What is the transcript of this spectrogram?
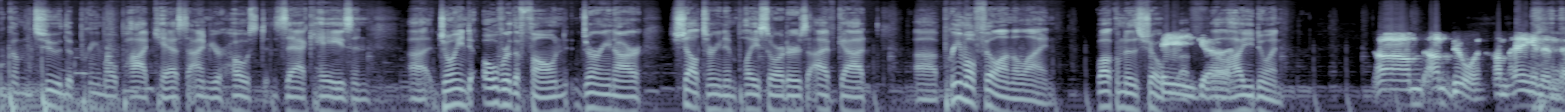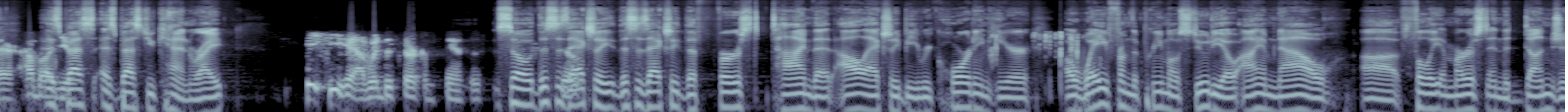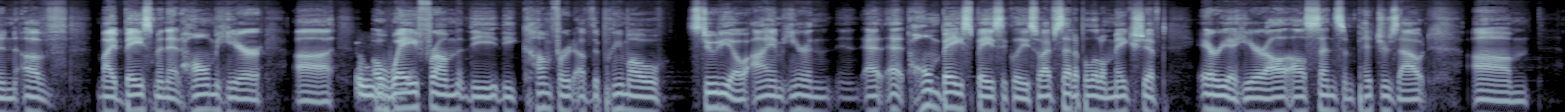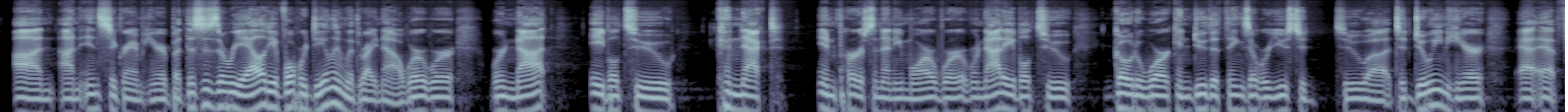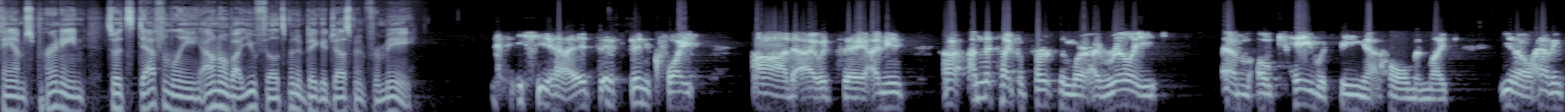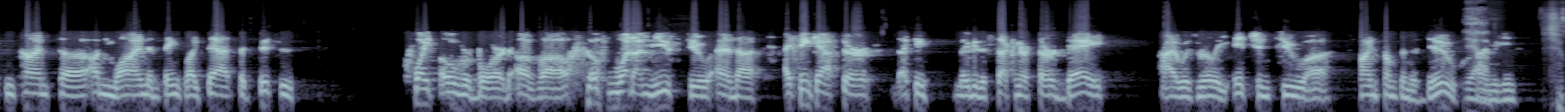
welcome to the Preemo Podcast. I'm your host, Zack Hayes, and uh, joined over the phone during our sheltering in place orders, I've got uh, Preemo Phil on the line. Welcome to the show. Hey, Phil. How you doing? Um, I'm doing. I'm hanging in there. How about as you? best as best you can, right? yeah, with the circumstances. So this is Yeah. actually this is actually the first time that I'll actually be recording here away from the Preemo studio. I am now uh, fully immersed in the dungeon of my basement at home here, uh, away from the the comfort of the Preemo studio. I am here in, in at, at home base basically. So I've set up a little makeshift area here. I'll, I'll send some pictures out. Um, on on Instagram here, but this is the reality of what we're dealing with right now. We're we're we're not able to connect in person anymore. We're we're not able to go to work and do the things that we're used to to uh, to doing here at, at FAMS Printing. So it's definitely I don't know about you, Phil. It's been a big adjustment for me. Yeah, it's it's been quite odd. I would say. I mean, uh, I'm the type of person where I really am okay with being at home and like you know having some time to unwind and things like that. But this is quite overboard of uh, of what I'm used to, and uh, I think after I think maybe the second or third day, I was really itching to uh, find something to do. Yeah. I mean.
